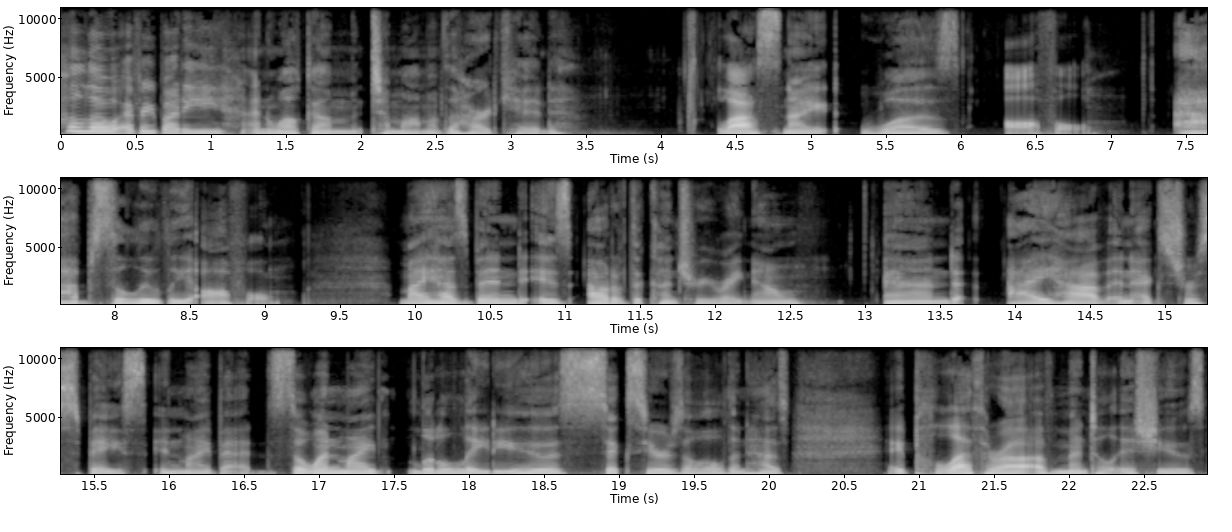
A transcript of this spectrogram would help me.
Hello, everybody, and welcome to Mom of the Hard Kid. Last night was awful. Absolutely awful. My husband is out of the country right now, and I have an extra space in my bed. So when my little lady, who is six years old and has a plethora of mental issues,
